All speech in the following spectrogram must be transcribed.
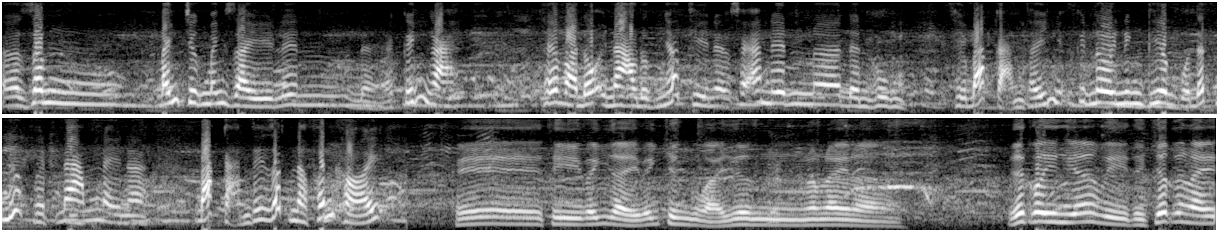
Ờ, dâng bánh trưng bánh dày lên để kính ngài. Thế và đội nào được nhất thì sẽ lên ờ, đền Hùng. Thì bác cảm thấy những cái nơi ninh thiêng của đất nước Việt Nam này là bác cảm thấy rất là phấn khởi. Cái thi bánh dày, bánh trưng của Hải Dương năm nay là rất có ý nghĩa vì từ trước đến nay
